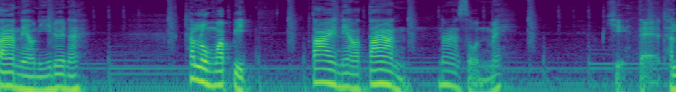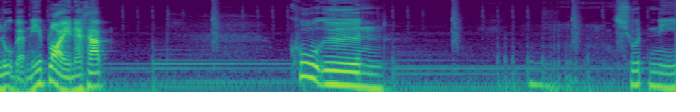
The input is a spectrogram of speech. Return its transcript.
ต้านแนวนี้ด้วยนะ ถ้าลงมาปิดใต้แนวต้านน่าสนไหมโอเค แต่ทะลุแบบนี้ปล่อยนะครับ คู่อื่น ชุดนี้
